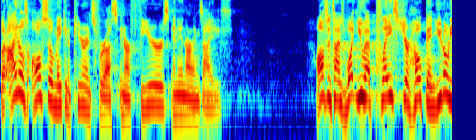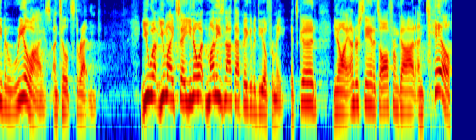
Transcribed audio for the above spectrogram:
but idols also make an appearance for us in our fears and in our anxieties. Oftentimes, what you have placed your hope in, you don't even realize until it's threatened. You, you might say, you know what, money's not that big of a deal for me. It's good. You know, I understand it's all from God until,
